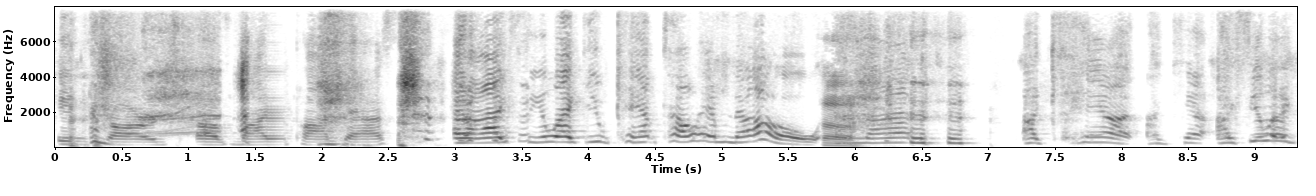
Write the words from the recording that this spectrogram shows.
in charge of my podcast, and I feel like you can't tell him no. And that I can't. I can't. I feel like.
